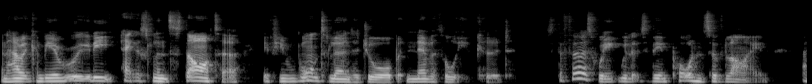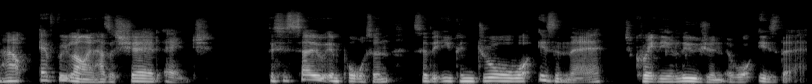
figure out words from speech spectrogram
and how it can be a really excellent starter if you want to learn to draw but never thought you could. So the first week we looked at the importance of line and how every line has a shared edge. This is so important so that you can draw what isn't there to create the illusion of what is there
